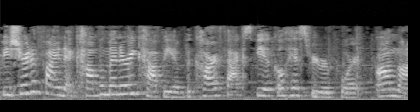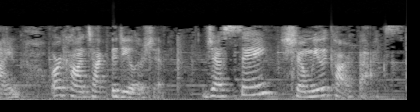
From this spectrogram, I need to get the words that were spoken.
Be sure to find a complimentary copy of the Carfax Vehicle History Report online or contact the dealership. Just say, Show me the Carfax.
